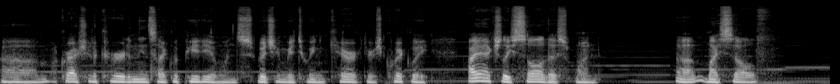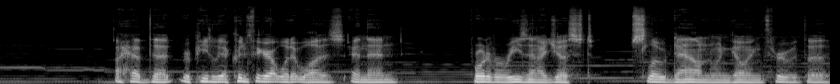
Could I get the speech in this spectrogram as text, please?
um, a crash had occurred in the encyclopedia when switching between characters quickly. I actually saw this one uh, myself. I had that repeatedly. I couldn't figure out what it was, and then for whatever reason, I just slowed down when going through the,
